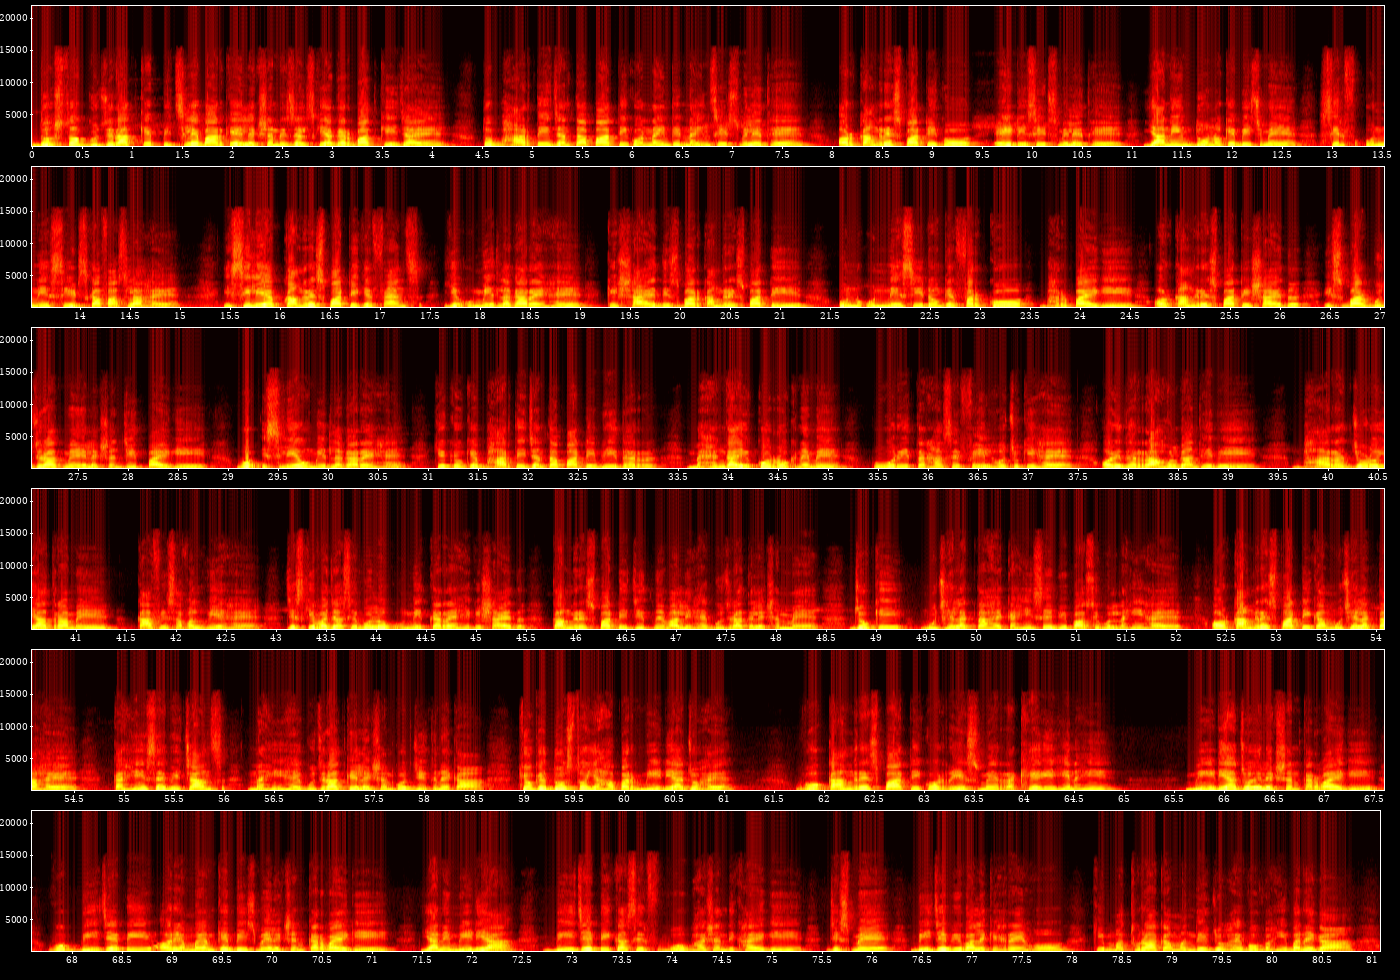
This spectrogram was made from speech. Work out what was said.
दोस्तों, गुजरात के पिछले बार के इलेक्शन रिजल्ट्स की अगर बात की जाए तो भारतीय जनता पार्टी को 99 सीट्स मिले थे और कांग्रेस पार्टी को 80 सीट्स मिले थे। यानी इन दोनों के बीच में सिर्फ़ 19 सीट्स का फासला है। इसीलिए अब कांग्रेस पार्टी के फैंस ये उम्मीद लगा रहे हैं कि शायद इस बार कांग्रेस पार्टी उन 19 सीटों के फ़र्क को भर पाएगी और कांग्रेस पार्टी शायद इस बार गुजरात में इलेक्शन जीत पाएगी। वो इसलिए उम्मीद लगा रहे हैं कि क्योंकि भारतीय जनता पार्टी भी इधर महँगाई को रोकने में पूरी तरह से फेल हो चुकी है और इधर राहुल गांधी भी भारत जोड़ो यात्रा में काफ़ी सफल हुए हैं, जिसकी वजह से वो लोग उम्मीद कर रहे हैं कि शायद कांग्रेस पार्टी जीतने वाली है गुजरात इलेक्शन में, जो कि मुझे लगता है कहीं से भी पॉसिबल नहीं है और कांग्रेस पार्टी का मुझे लगता है कहीं से भी चांस नहीं है गुजरात के इलेक्शन को जीतने का। क्योंकि दोस्तों, यहाँ पर मीडिया जो है, वो कांग्रेस पार्टी को रेस में रखेगी ही नहीं। मीडिया जो इलेक्शन करवाएगी, वो बीजेपी और एमआईएम के बीच में इलेक्शन करवाएगी। यानी मीडिया बीजेपी का सिर्फ़ वो भाषण दिखाएगी जिसमें बीजेपी वाले कह रहे हो कि मथुरा का मंदिर जो है वो वहीं बनेगा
